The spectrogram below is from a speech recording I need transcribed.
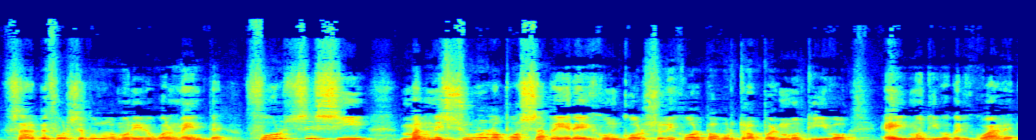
sarebbe forse potuto morire ugualmente? Forse sì, ma nessuno lo può sapere. Il concorso di colpa purtroppo è il motivo, è il motivo per il quale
